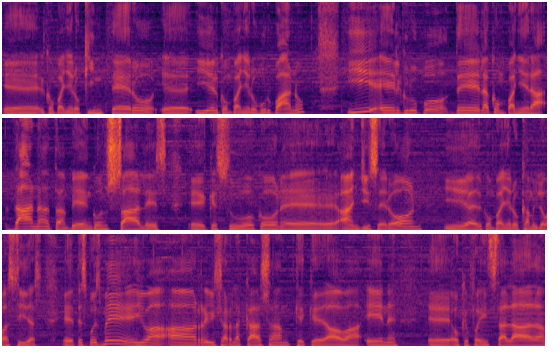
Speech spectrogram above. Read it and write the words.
eh, el compañero Quintero eh, y el compañero Burbano, y el grupo de la compañera Dana, también González, que estuvo con Angie Cerón y el compañero Camilo Bastidas. Después me iba a revisar la casa que quedaba en, o que fue instalada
